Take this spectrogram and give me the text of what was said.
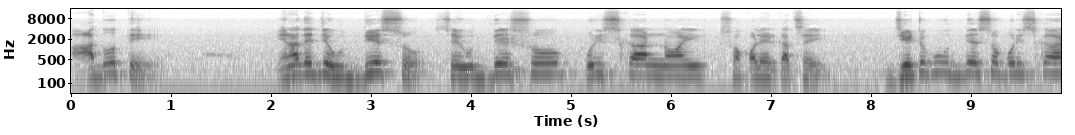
আদতে এনাদের যে উদ্দেশ্য, সেই উদ্দেশ্য পরিষ্কার নয় সকলের কাছেই। যেটুকু উদ্দেশ্য পরিষ্কার,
